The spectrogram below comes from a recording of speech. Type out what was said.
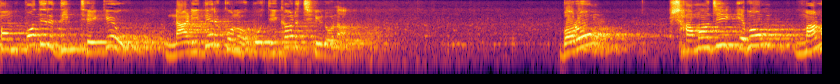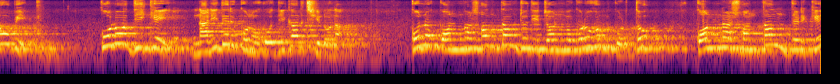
সম্পদের দিক থেকেও নারীদের কোনো অধিকার ছিল না। বরং সামাজিক এবং মানবিক কোনো দিকেই নারীদের কোনো অধিকার ছিল না। কোনো কন্যা সন্তান যদি জন্মগ্রহণ করত, কন্যা সন্তানদেরকে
